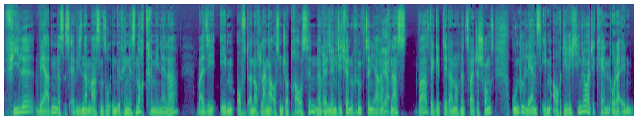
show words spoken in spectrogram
viele werden, das ist erwiesenermaßen so, im Gefängnis noch krimineller, weil sie eben oft dann auch lange aus dem Job raus sind. Ne? Wer nimmt dich, wenn du 15 Jahre im Ja. Knast warst? Wer gibt dir da noch eine zweite Chance? Und du lernst eben auch die richtigen Leute kennen. Oder in,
